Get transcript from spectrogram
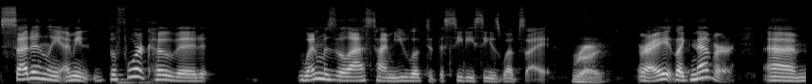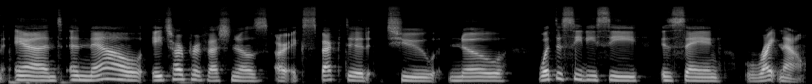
Suddenly, I mean, before COVID, when was the last time you looked at the CDC's website? Right. Right? Like never. Um, and and now HR professionals are expected to know what the CDC is saying right now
